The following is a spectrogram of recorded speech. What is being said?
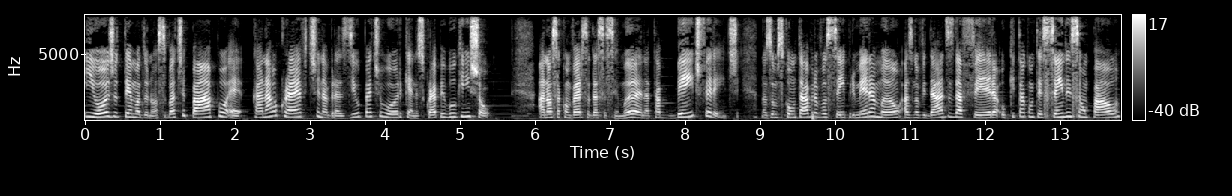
E hoje o tema do nosso bate-papo é Canal Craft na Brasil Patchwork and Scrapbooking Show. A nossa conversa dessa semana tá bem diferente. Nós vamos contar para você em primeira mão as novidades da feira, o que está acontecendo em São Paulo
